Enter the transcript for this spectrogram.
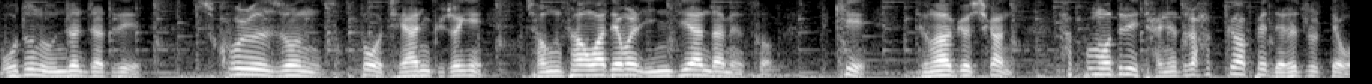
모든 운전자들이 스쿨존 속도 제한 규정이 정상화됨을 인지한다면서 특히 등하교 시간 학부모들이 자녀들을 학교 앞에 내려줄 때와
